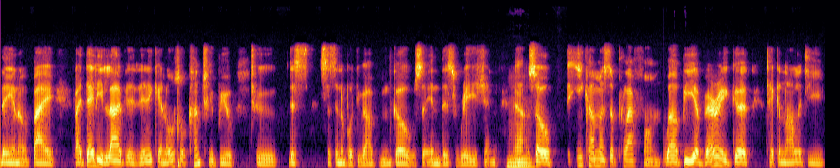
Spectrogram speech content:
they, you know, by by daily life, they can also contribute to this sustainable development goals in this region. Mm. Uh, so the e-commerce platform will be a very good technology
